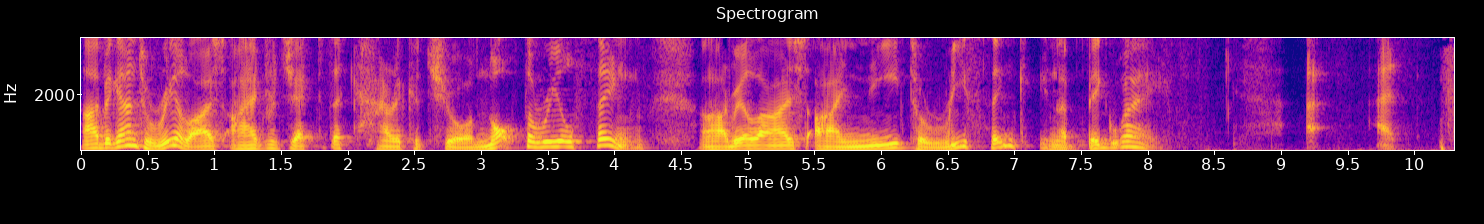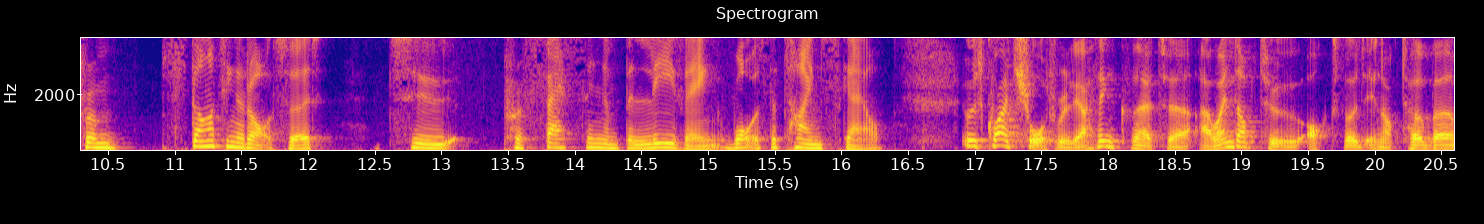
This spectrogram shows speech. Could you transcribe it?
I began to realize I had rejected the caricature, not the real thing. And I realized I need to rethink in a big way. From starting at Oxford to professing and believing, what was the time scale? It was quite short, really. I think that uh, I went up to Oxford in October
